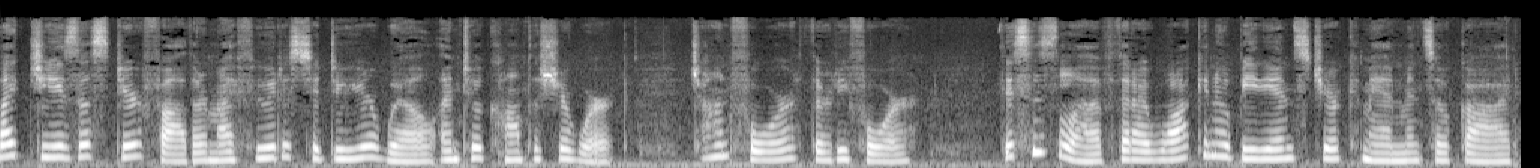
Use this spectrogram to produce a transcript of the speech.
Like Jesus, dear Father, my food is to do your will and to accomplish your work. John 4, 34. This is love, that I walk in obedience to your commandments, O God.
